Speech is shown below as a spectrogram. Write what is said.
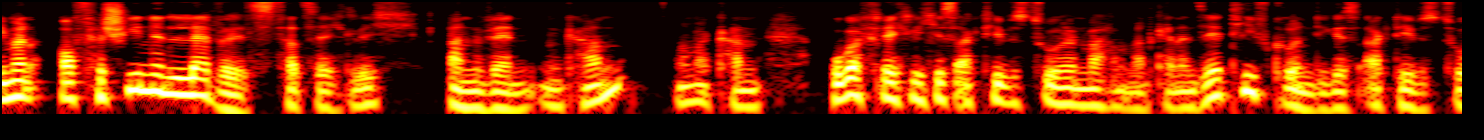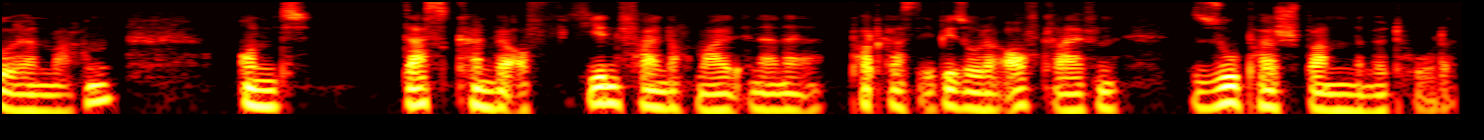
die man auf verschiedenen Levels tatsächlich anwenden kann. Man kann oberflächliches aktives Zuhören machen, man kann ein sehr tiefgründiges aktives Zuhören machen. Und das können wir auf jeden Fall nochmal in einer Podcast-Episode aufgreifen. Super spannende Methode.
